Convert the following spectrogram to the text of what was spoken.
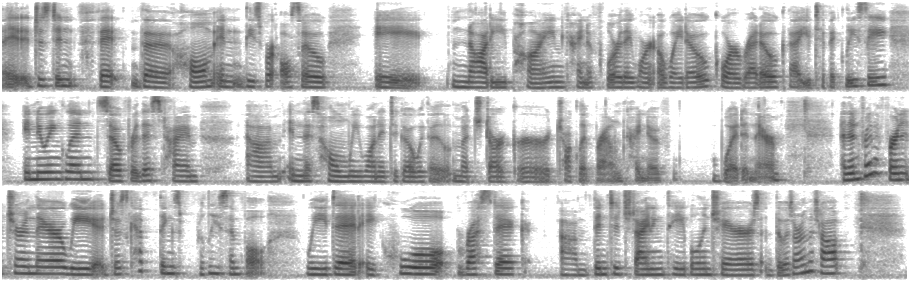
It just didn't fit the home, and these were also a knotty pine kind of floor. They weren't a white oak or a red oak that you typically see in New England. So for this time um, in this home, we wanted to go with a much darker chocolate brown kind of wood in there. And then for the furniture in there, we just kept things really simple. We did a cool rustic um, vintage dining table and chairs. Those are on the shop.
